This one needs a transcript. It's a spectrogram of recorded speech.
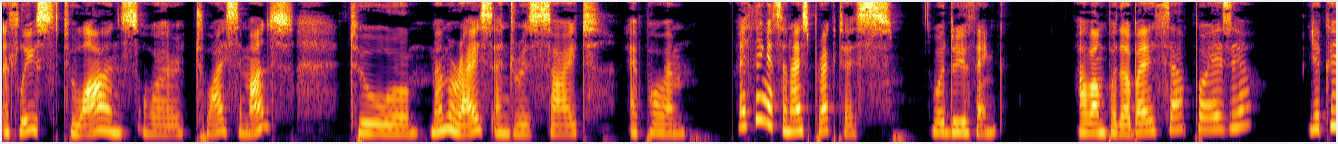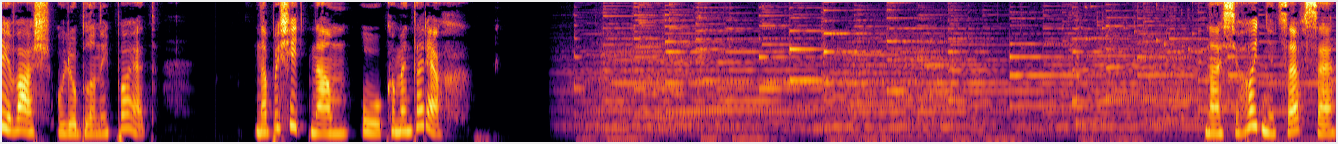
at least once or twice a month, to memorize and recite a poem. I think it's a nice practice. What do you think? А вам подобається поезія? Який ваш улюблений поет? Напишіть нам у коментарях. На сьогодні це все.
